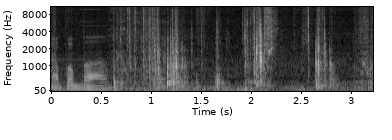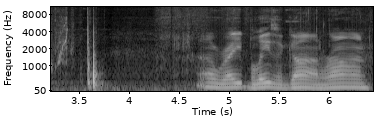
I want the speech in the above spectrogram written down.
up above. All right, Blazagon Ron.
